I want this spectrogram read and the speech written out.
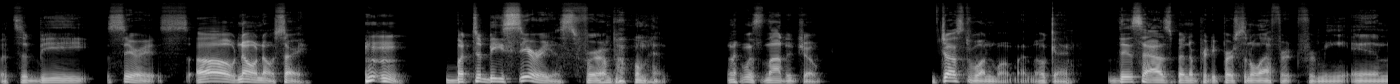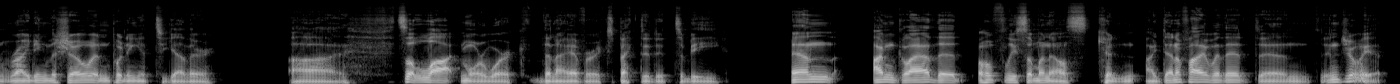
But to be serious, oh, no, no, sorry. But to be serious for a moment, that was not a joke. Just one moment, okay. This has been a pretty personal effort for me in writing the show and putting it together. Uh, it's a lot more work than I ever expected it to be. And I'm glad that hopefully someone else can identify with it and enjoy it.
